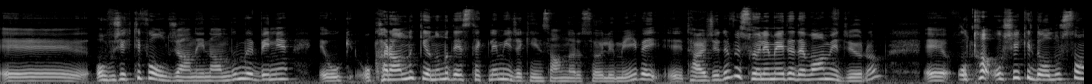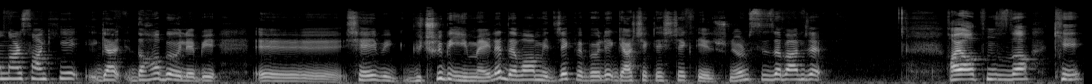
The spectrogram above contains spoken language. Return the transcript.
e, objektif olacağına inandım ve beni e, o, o karanlık yanımı desteklemeyecek insanlara söylemeyi ve e, tercih ediyorum ve söylemeye de devam ediyorum. E, o, ta, o şekilde olursa onlar sanki daha böyle bir e, şey bir güçlü bir ivmeyle devam edecek ve böyle gerçekleşecek diye düşünüyorum. Siz de bence hayatınızdaki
